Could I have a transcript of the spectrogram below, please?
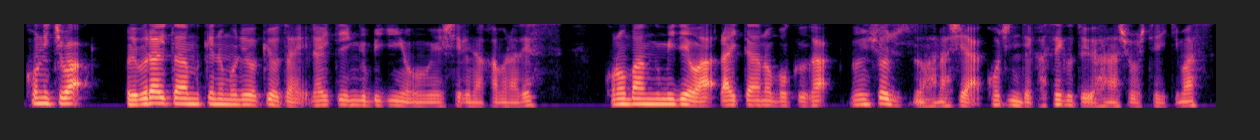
こんにちは。ウェブライター向けの無料教材、ライティングビギンを運営している中村です。この番組では、ライターの僕が文章術の話や個人で稼ぐという話をしていきます。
